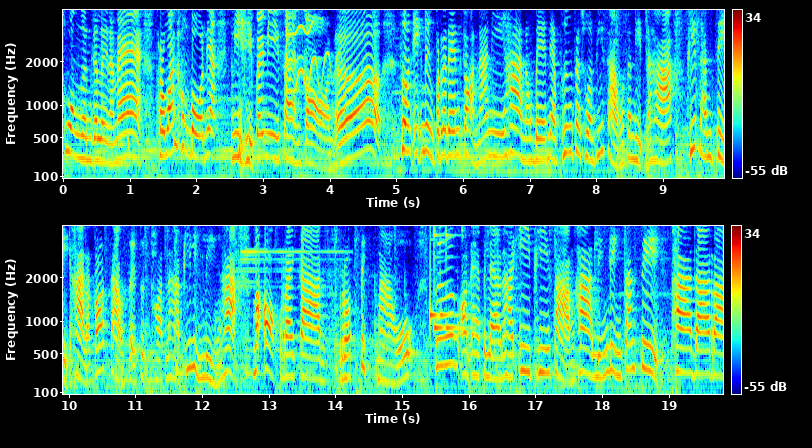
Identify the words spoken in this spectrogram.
ทวงเงินกันเลยนะแม่ เพราะว่าน้องโบ๊ทเนี่ยหนีไปมีแฟนก่อน เออ ส่วนอีกหนึ่งประเด็นก่อนหน้านี้ค่ะน้องเบสเนี่ยเพิ่งจะชวนพี่สาวคนสนิทนะคะพี่จันจิค่ะ แล้วก็สาวสวยสุดฮอตนะคะ พี่หลิงหลิงค่ะ มาออกรายการรถติดเมาส์ซึ่งออนแอร์ไปแล้วนะคะ EP 3 ค่ะ หลิงหลิงจันจิ พาดารา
